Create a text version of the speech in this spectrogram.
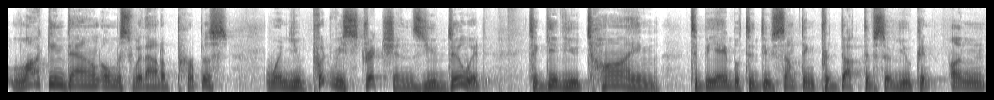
locking down almost without a purpose when you put restrictions, you do it to give you time to be able to do something productive so you can un,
